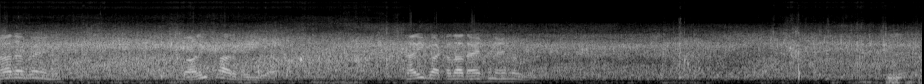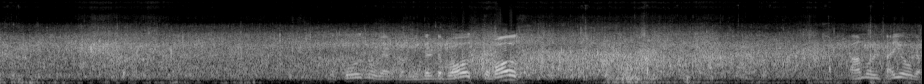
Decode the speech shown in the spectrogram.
ਆ ਦਾ ਭੈਣ ਬਾਲੀ ਖਾਰ ਪਈ ਆ। ਸਾਰੀ ਵੱਟ ਦਾ ਦੈਸ਼ ਨਹੀਂ ਹੋਊਗਾ ਕੋਸ ਹੋ ਗਿਆ ਕੰਮ, ਇਧਰ ਡਬੋਸ ਡਬੋਸ। ਆਮ ਉਲਟਾ ਹੀ ਹੋ ਗਿਆ।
